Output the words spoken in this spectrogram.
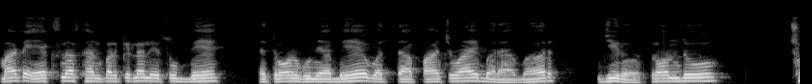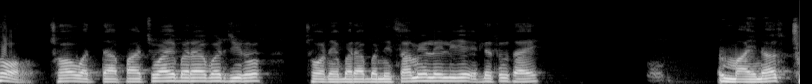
માટે એક્સના સ્થાન પર કેટલા લેશું બે. એ ત્રણ ગુણ્યા બે વત્તા પાંચ વાય બરાબર જીરો ત્રણ દો છ. છ વત્તા પાંચ વાય બરાબર જીરો છ ને બરાબરની સામે લઈ લઈએ. એટલે શું થાય? માઇનસ છ.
